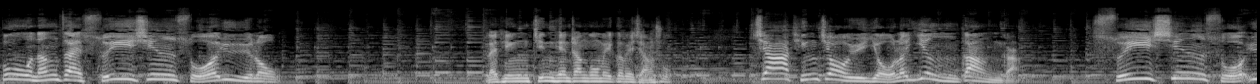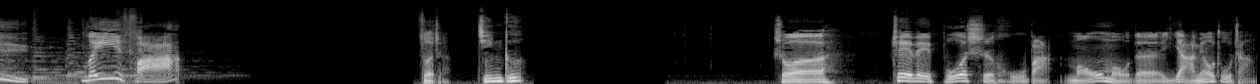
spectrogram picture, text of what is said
不能再随心所欲喽。来听今天张工为各位讲述：家庭教育有了硬杠杠，随心所欲违法。作者金哥。说，这位博士虎爸某某的揠苗助长，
